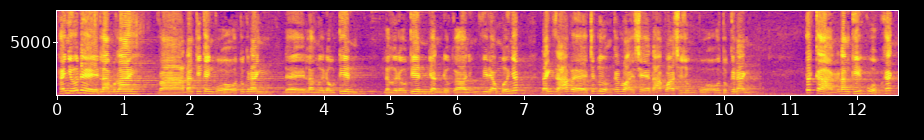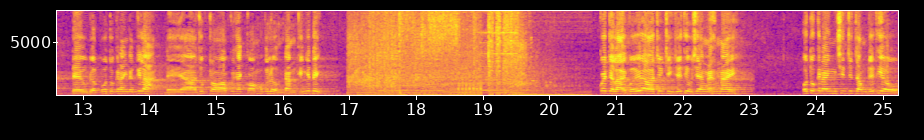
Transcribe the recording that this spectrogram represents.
Hãy nhớ để làm một like và đăng ký kênh của ô tô Kinh Anh để là người đầu tiên là người đầu tiên nhận được à, những video mới nhất đánh giá về chất lượng các loại xe đã qua sử dụng của ô tô Kinh Anh. Tất cả các đăng ký của quý khách đều được ô tô Kinh Anh đăng ký lại để à, giúp cho quý khách có một cái lượng đăng ký nhất định. Quay trở lại với à, chương trình giới thiệu xe ngày hôm nay. Ô tô Kinh Anh xin trân trọng giới thiệu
